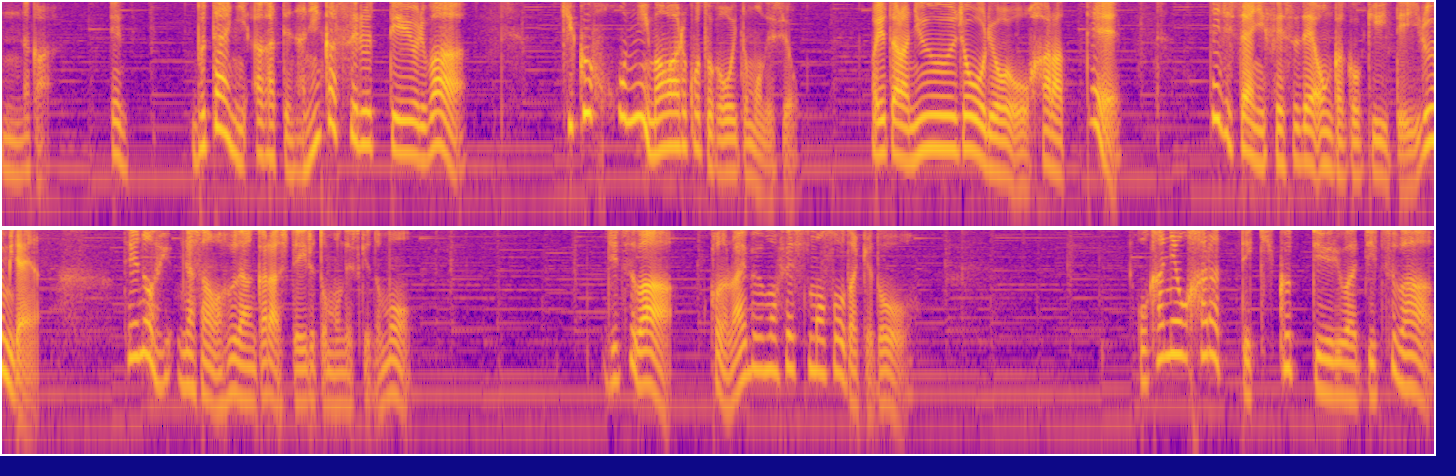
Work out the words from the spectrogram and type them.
うん、なんか、え、舞台に上がって何かするっていうよりは、聞く方に回ることが多いと思うんですよ。まあ、言ったら入場料を払って、で、実際にフェスで音楽を聴いているみたいな。っていうのを皆さんは普段からしていると思うんですけども、実は、このライブもフェスもそうだけど、お金を払って聞くっていうよりは、実は、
